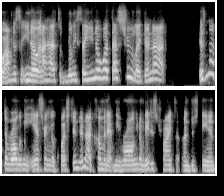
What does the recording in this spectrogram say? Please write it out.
or i'm just you know and i had to really say you know what that's true like they're not it's nothing wrong with me answering a question they're not coming at me wrong you know they're just trying to understand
